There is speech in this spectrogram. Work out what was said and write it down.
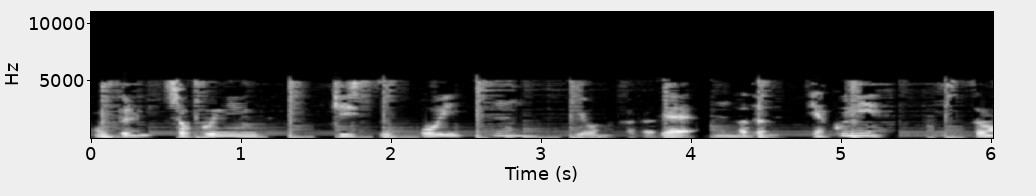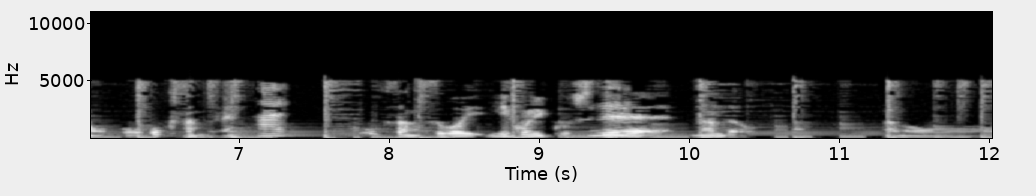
本当に職人気質っぽいうん。ような方で、うんあとね、逆に、その、お奥さんがね、はい。奥さんがすごいニコニコして、なんだろう、あのー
